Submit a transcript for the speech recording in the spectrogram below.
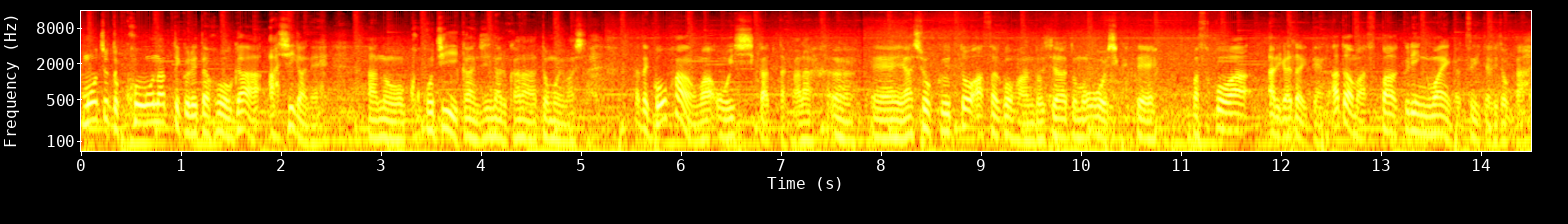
もうちょっとこうなってくれた方が足がねあの心地いい感じになるかなと思いました。ただご飯は美味しかったかな、うん。えー夜食と朝ごはんどちらとも美味しくて、まあ、そこはありがたい点。あとはまあスパークリングワインがついたりとか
